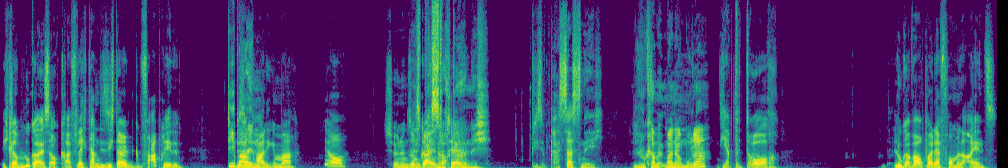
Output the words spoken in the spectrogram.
Ich glaube, Luca ist auch gerade. Vielleicht haben die sich da verabredet. Die Bisschen beiden. Party gemacht. Ja. Schön in so einem das geilen passt doch Hotel. gar nicht. Wieso passt das nicht? Luca mit meiner Mutter? Ja, doch. Luca war auch bei der Formel 1.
